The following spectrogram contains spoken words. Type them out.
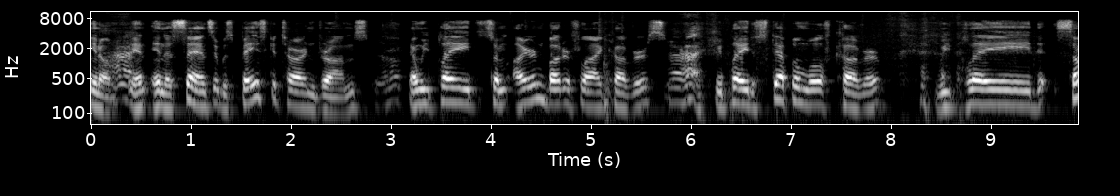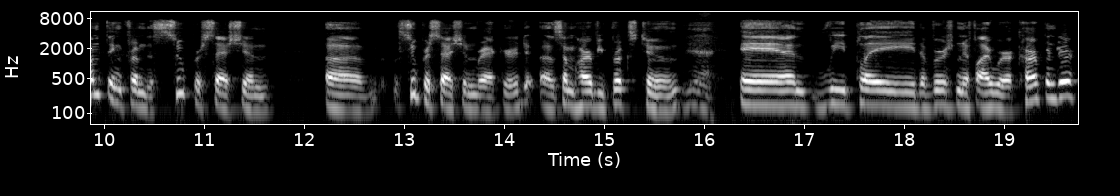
you know, right. in, in a sense. It was bass guitar and drums, Yeah. and we played some Iron Butterfly covers. All right. We played a Steppenwolf cover. we played something from the Super Session, uh, Super Session record, uh, some Harvey Brooks tune, Yeah. and we played a version "If I Were a Carpenter,"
